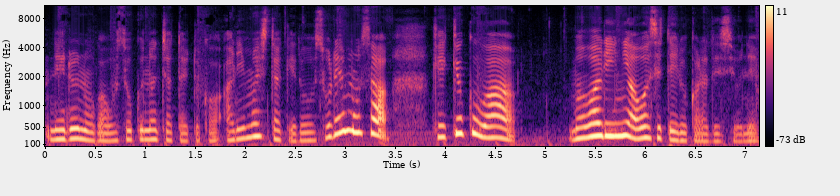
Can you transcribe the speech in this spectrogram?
寝るのが遅くなっちゃったりとかはありましたけどそれもさ結局は周りに合わせているからですよね。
